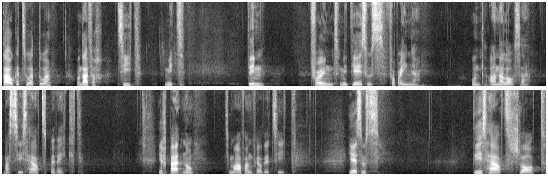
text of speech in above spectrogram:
die Augen zutun und einfach Zeit mit dem Freund, mit Jesus verbringen und anlassen, was sein Herz bewegt. Ich bete noch zum Anfang für die Zeit. Jesus, dies Herz schlägt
